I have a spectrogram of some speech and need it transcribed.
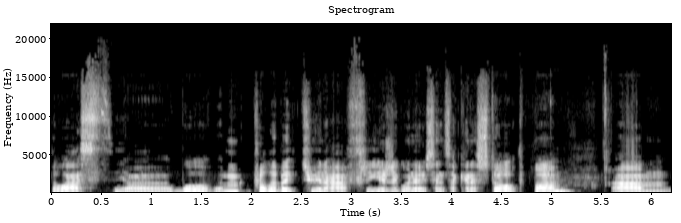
the last, uh, well, probably about two and a half, three years ago now since I kind of stopped. But mm. um,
